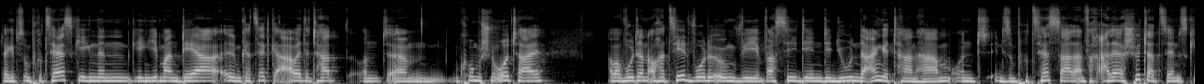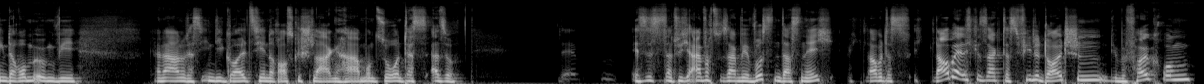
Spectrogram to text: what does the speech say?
Da gibt es einen Prozess gegen, einen, gegen jemanden, der im KZ gearbeitet hat und ähm, einen komischen Urteil aber wo dann auch erzählt wurde, irgendwie, was sie den, den Juden da angetan haben und in diesem Prozesssaal einfach alle erschüttert sind. Es ging darum, irgendwie, keine Ahnung, dass ihnen die Goldzähne rausgeschlagen haben und so. Und das, also, es ist natürlich einfach zu sagen, wir wussten das nicht. Ich glaube, dass, ich glaube ehrlich gesagt, dass viele Deutschen, die Bevölkerung,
